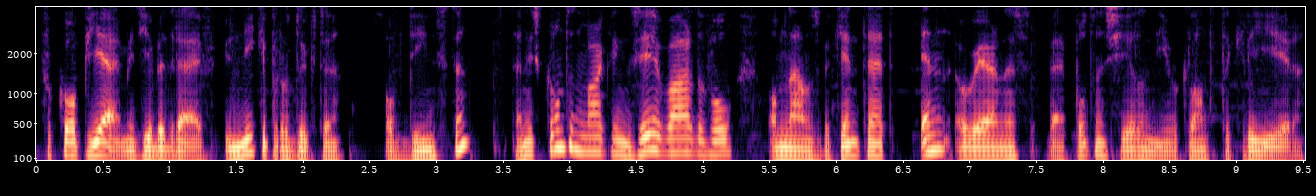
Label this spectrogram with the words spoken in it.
Verkoop jij met je bedrijf unieke producten of diensten, dan is content marketing zeer waardevol om namens bekendheid en awareness bij potentiële nieuwe klanten te creëren.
